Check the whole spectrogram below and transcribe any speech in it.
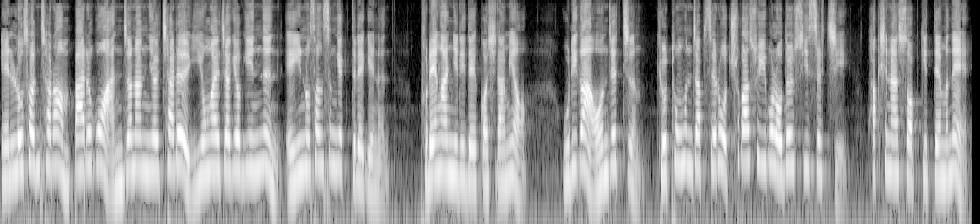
L노선처럼 빠르고 안전한 열차를 이용할 자격이 있는 A노선 승객들에게는 불행한 일이 될 것이라며 우리가 언제쯤 교통 혼잡세로 추가 수입을 얻을 수 있을지 확신할 수 없기 때문에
